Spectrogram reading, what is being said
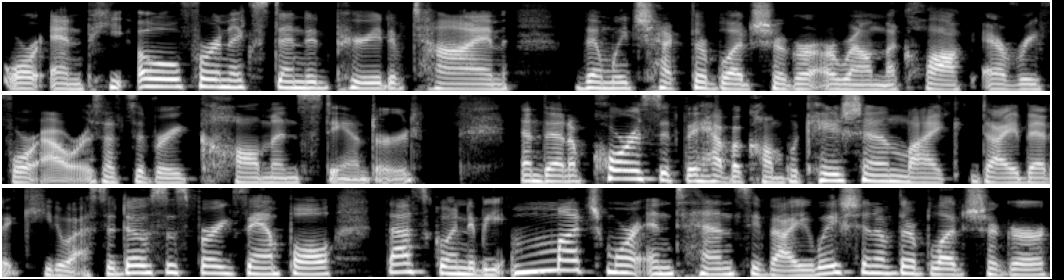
or NPO for an extended period of time, then we check their blood sugar around the clock every four hours. That's a very common standard. And then, of course, if they have a complication like diabetic ketoacidosis, for example, that's going to be much more intense evaluation of their blood sugar.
